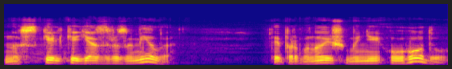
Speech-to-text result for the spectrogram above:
Наскільки я зрозуміла, ти пропонуєш мені угоду.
